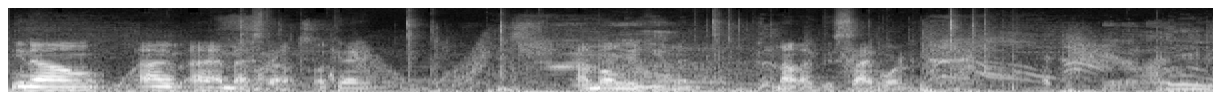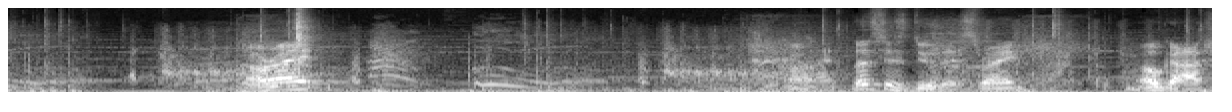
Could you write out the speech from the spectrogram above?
You know, I, I messed up, okay? I'm only human, not like this cyborg. Alright? Alright, let's just do this, right? Oh gosh.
